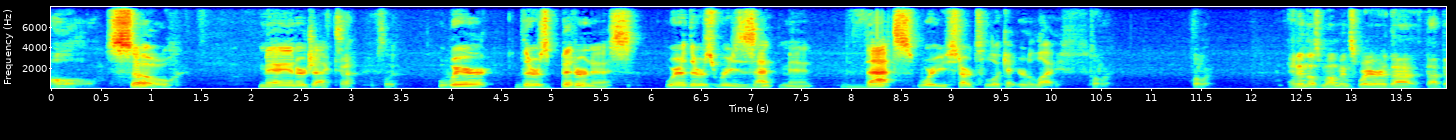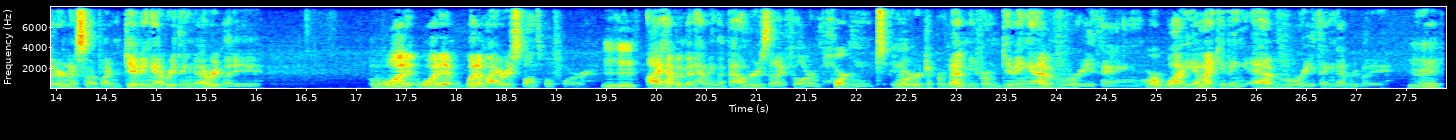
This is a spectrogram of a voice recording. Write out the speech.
all So, may I interject? yeah absolutely Where there's bitterness, where there's resentment, that's where you start to look at your life. Totally. Totally. And in those moments where that, that bitterness of I'm giving everything to everybody, what what what am I responsible for? Mm-hmm. I haven't been having the boundaries that I feel are important in order to prevent me from giving everything. Or why am I giving everything to everybody? Right?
